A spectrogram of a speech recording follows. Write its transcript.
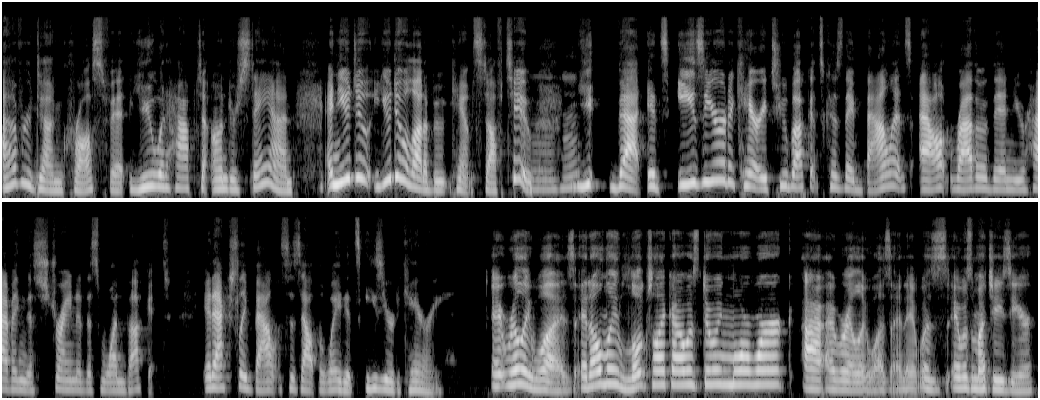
ever done CrossFit, you would have to understand. And you do you do a lot of boot camp stuff too. Mhm. You, that it's easier to carry two buckets because they balance out rather than you're having this strain of this one bucket. It actually balances out the weight. It's easier to carry. It really was. It only looked like I was doing more work. I, I really wasn't. It was it was much easier.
